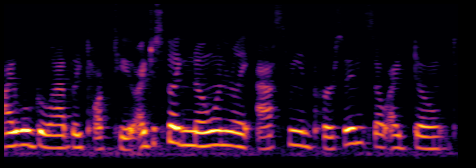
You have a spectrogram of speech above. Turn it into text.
I will gladly talk to you. I just feel like no one really asked me in person, so I don't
